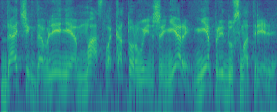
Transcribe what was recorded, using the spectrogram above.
датчик давления масла, которого инженеры не предусмотрели.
